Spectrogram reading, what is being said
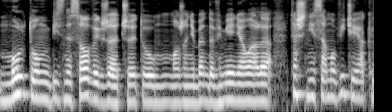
multum biznesowych rzeczy, tu może nie będę wymieniał, ale też niesamowicie jak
